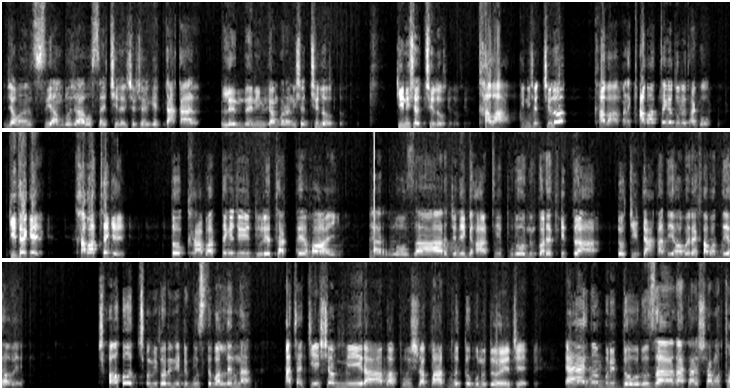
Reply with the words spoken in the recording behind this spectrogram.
যখন সিয়াম রোজা অবস্থায় ছিলেন, সে সময় টাকার লেনদেন, ইনকাম করা নিষেধ ছিল? কি নিষেধ ছিল? খাওয়া। কি নিষেধ ছিল? খাওয়া। মানে খাবার থেকে দূরে থাকো। কি থেকে? খাবার থেকে। তো খাবার থেকে যদি দূরে থাকতে হয় আর রোজার যদি ঘাটি পূরণ করে ফিতরা, তো কি টাকা দিয়ে হবে না খাবার দিয়ে হবে? সহজ সমীকরণ, একটু বুঝতে পারলেন না? আচ্ছা যেসব মেয়েরা বা পুরুষরা বার্ধক্য উপনীত হয়েছে, একদম বৃদ্ধ, রোজা রাখার সামর্থ্য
